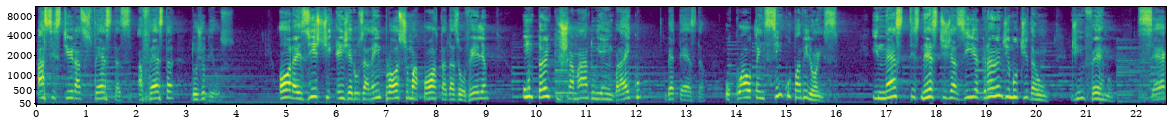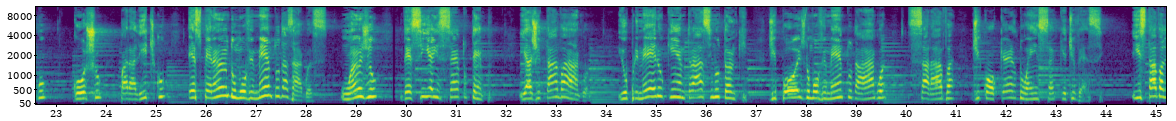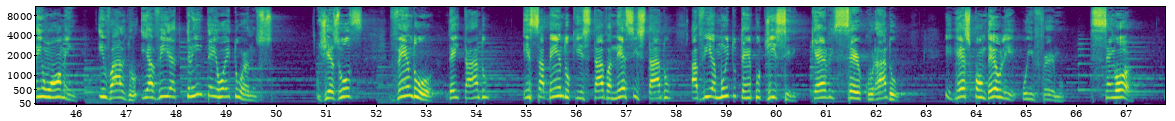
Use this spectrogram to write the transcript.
assistir às festas, a festa dos judeus. Ora, existe em Jerusalém, próximo à porta das ovelhas, um tanque chamado em hebraico Betesda o qual tem cinco pavilhões. E neste, neste jazia grande multidão de enfermo, cego, coxo, paralítico, esperando o movimento das águas. Um anjo descia em certo tempo e agitava a água. E o primeiro que entrasse no tanque, depois do movimento da água, sarava de qualquer doença que tivesse. E estava ali um homem inválido e havia 38 anos. Jesus, vendo-o deitado e sabendo que estava nesse estado havia muito tempo, disse-lhe: Queres ser curado? E respondeu-lhe o enfermo: Senhor,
